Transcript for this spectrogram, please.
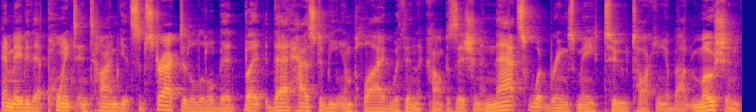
and maybe that point in time gets abstracted a little bit, but that has to be implied within the composition. And that's what brings me to talking about motion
